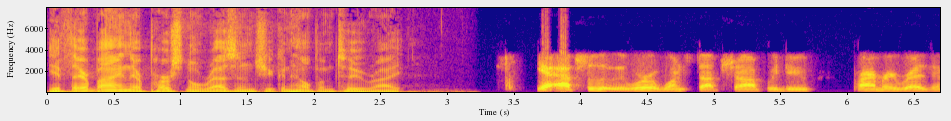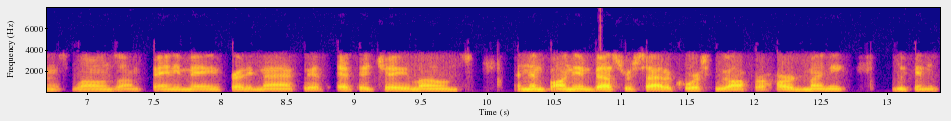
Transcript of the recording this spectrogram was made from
if they're buying their personal residence, you can help them too, right? Yeah, absolutely. We're a one-stop shop. We do primary residence loans on Fannie Mae, Freddie Mac. We have FHA loans. And then on the investor side, of course, we offer hard money. We can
